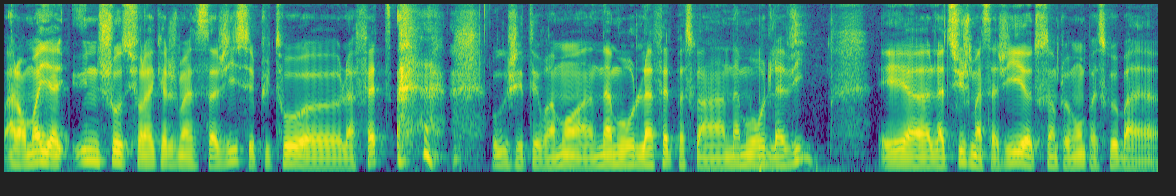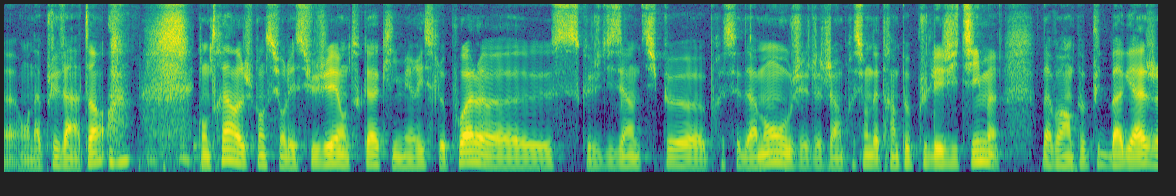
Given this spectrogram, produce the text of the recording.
Alors moi, il y a une chose sur laquelle je m'assagis, c'est plutôt la fête, où j'étais vraiment un amoureux de la fête parce qu'un amoureux de la vie, et euh, là-dessus, je m'assagis euh, tout simplement parce que bah, on n'a plus 20 ans. Au contraire, je pense sur les sujets, en tout cas, qui mérissent le poil, euh, ce que je disais un petit peu précédemment, où j'ai l'impression d'être un peu plus légitime, d'avoir un peu plus de bagage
